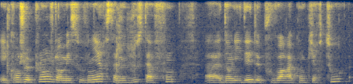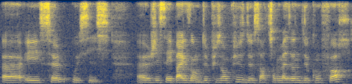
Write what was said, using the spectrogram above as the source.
Et quand je plonge dans mes souvenirs, ça me booste à fond euh, dans l'idée de pouvoir accomplir tout et seul aussi. J'essaye par exemple de plus en plus de sortir de ma zone de confort,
